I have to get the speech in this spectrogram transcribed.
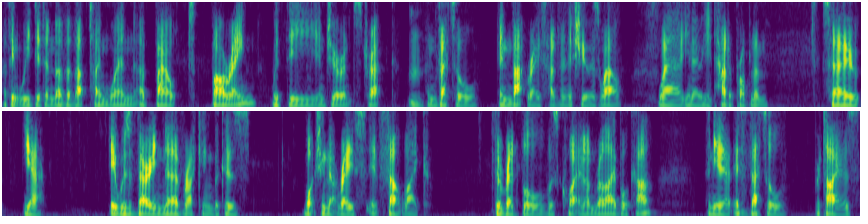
I think we did another that time when about Bahrain with the endurance track, Mm. and Vettel in that race had an issue as well, where you know he'd had a problem. So yeah, it was very nerve wracking because watching that race, it felt like the Red Bull was quite an unreliable car, and you know if Vettel retires,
